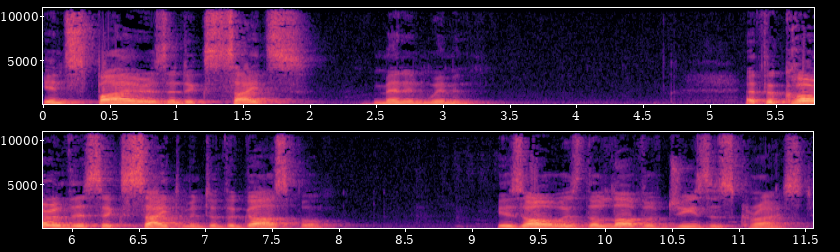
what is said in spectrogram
inspires and excites men and women. At the core of this excitement of the gospel is always the love of Jesus Christ.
